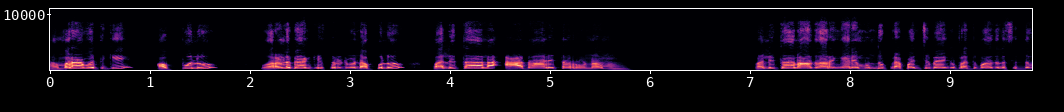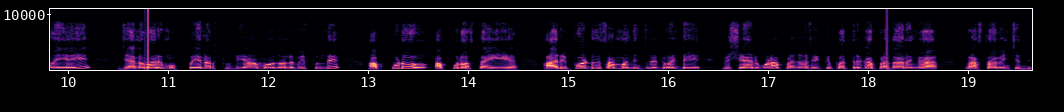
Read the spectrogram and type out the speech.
అమరావతికి అప్పులు వరల్డ్ బ్యాంక్ ఇస్తున్నటువంటి అప్పులు ఫలితాల ఆధారిత రుణం. ఫలితాల ఆధారంగానే ముందు ప్రపంచ బ్యాంకు ప్రతిపాదనలు సిద్ధమయ్యాయి. జనవరి ముప్పైన తుది ఆమోదం లభిస్తుంది. అప్పుడు అప్పులు వస్తాయి. ఆ రిపోర్టుకు సంబంధించినటువంటి విషయాన్ని కూడా ప్రజాశక్తి పత్రిక ప్రధానంగా ప్రస్తావించింది.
